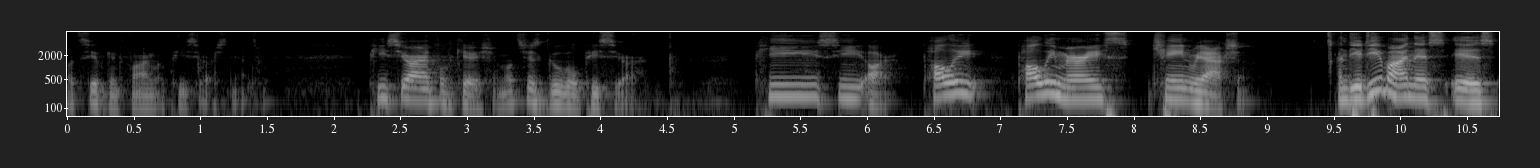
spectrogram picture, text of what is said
Let's see if we can find what PCR stands for. PCR amplification. Let's just Google PCR. PCR, poly, polymerase chain reaction. And the idea behind this is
